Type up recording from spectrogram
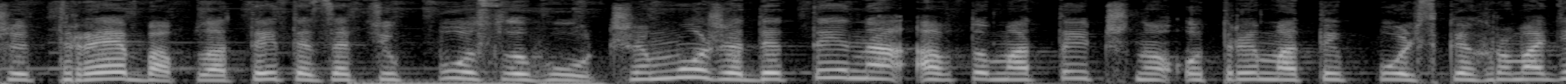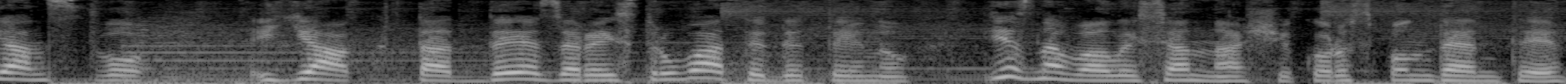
Чи треба платити за цю послугу? Чи може дитина автоматично отримати польське громадянство? Як та де зареєструвати дитину? Дізнавалися наші кореспонденти.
